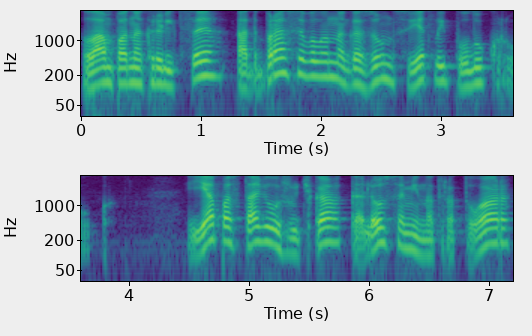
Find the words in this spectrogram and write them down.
Лампа на крыльце отбрасывала на газон светлый полукруг. Я поставил жучка колесами на тротуар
